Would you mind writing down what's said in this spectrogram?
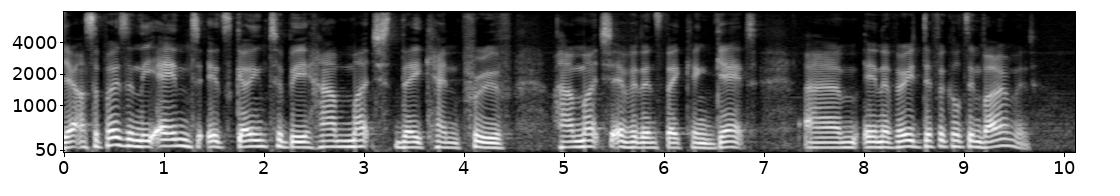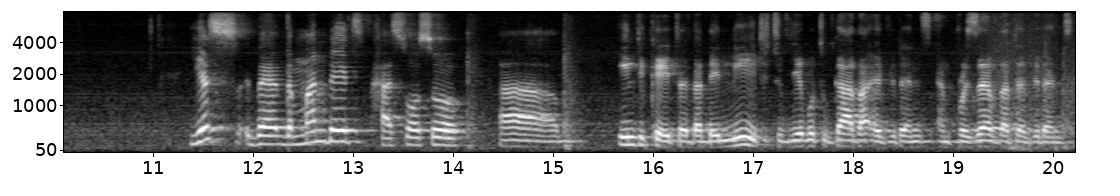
Yeah, I suppose in the end, it's going to be how much they can prove, how much evidence they can get um, in a very difficult environment. Yes, the, the mandate has also um, indicated that they need to be able to gather evidence and preserve that evidence,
